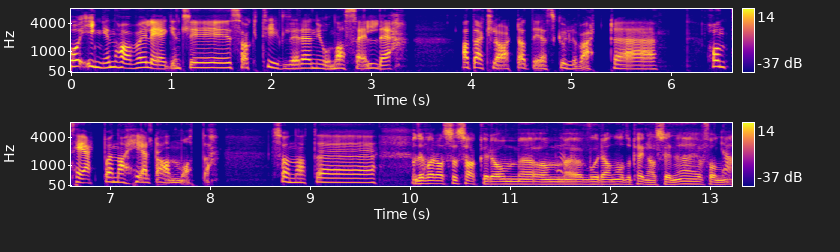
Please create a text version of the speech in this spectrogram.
og ingen har vel egentlig sagt tydeligere enn Jonas selv det. At det er klart at det skulle vært håndtert på en helt annen måte. Sånn at uh, Og Det var altså saker om, om hvor han hadde pengene sine, fond, ja.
